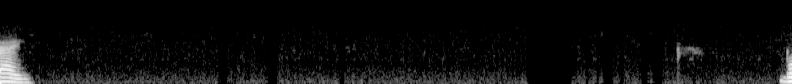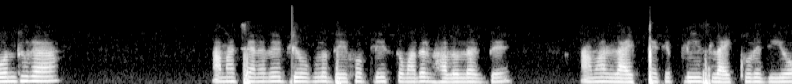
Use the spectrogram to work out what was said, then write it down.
তাই। বন্ধুরা, আমার চ্যানেলের ভিডিওগুলো দেখো প্লিজ তোমাদের ভালো লাগবে। আমার লাইভটাকে প্লিজ লাইক করে দিও।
